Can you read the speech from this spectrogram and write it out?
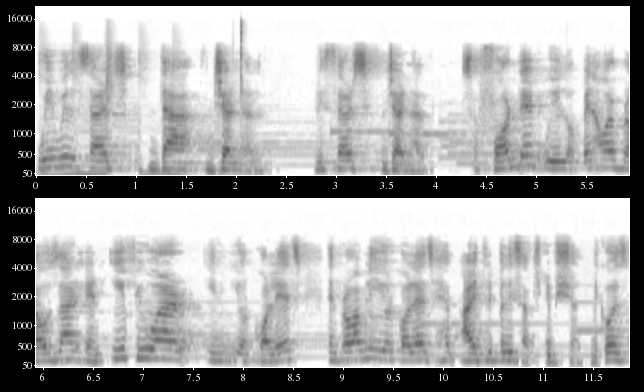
we will search the journal research journal so for that we will open our browser and if you are in your college then probably your college have IEEE subscription. Because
